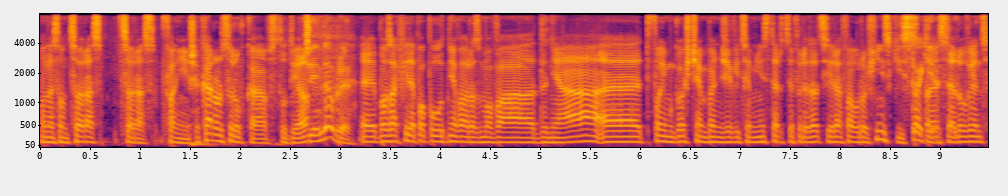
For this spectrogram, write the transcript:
one są coraz, coraz fajniejsze. Karol Surówka w studio. Dzień dobry. E, Bo za chwilę popołudniowa rozmowa dnia. E, Twoim gościem będzie wiceminister cyfryzacji Rafał Rosiński z Tak. PSL-u, więc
